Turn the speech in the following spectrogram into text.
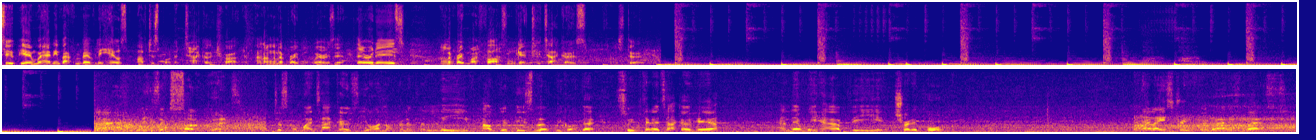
2 p.m. We're heading back from Beverly Hills. I've just spotted a taco truck and I'm going to break. Where is it? There it is. I'm to break my fast and get two tacos. Let's do it. These look so good. Just got my tacos. You are not going to believe how good these look. We got the sweet potato taco here, and then we have the shredded pork. LA street food at its best.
